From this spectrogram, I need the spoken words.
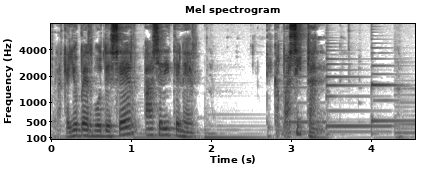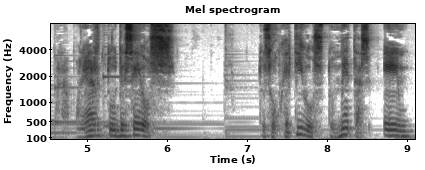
por aquellos verbos de ser, hacer y tener, te capacitan para poner tus deseos, tus objetivos, tus metas en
